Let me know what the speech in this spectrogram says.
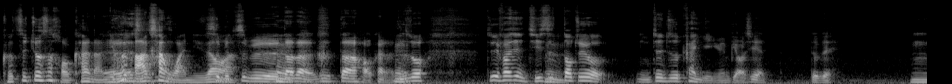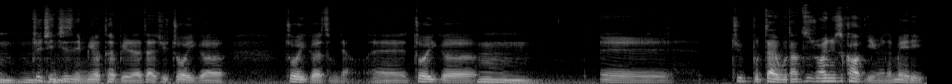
可是就是好看啊，你会把它看完，你知道吗？是不是？当然，是当然好看了。只是说，就会发现其实到最后，你这就是看演员表现，对不对？嗯，剧情其实你没有特别的再去做一个做一个怎么讲？呃，做一个嗯，呃，就不在乎它，这完全是靠演员的魅力。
